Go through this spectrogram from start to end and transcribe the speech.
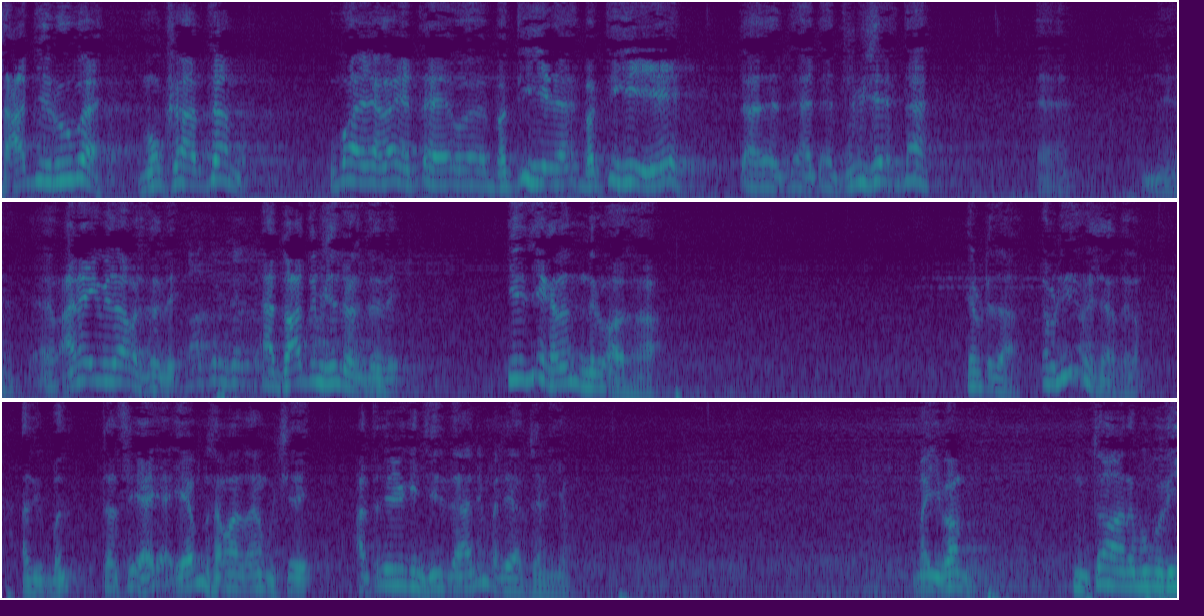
भक्ति मोक्षार्थम्। उपायः यत् भक्तिः द्वाद वर्त अनेकविधा वर्तते। എവിടുതാ എവിടെയാണ് ജാതകം അത് തസ്യായ ഏവം സമാധാനം ഉച്ചതേ അത്രയും ചിന്തിതാനും പര്യാപ്തനീയം മൈവം മുക്താനുഭൂതി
